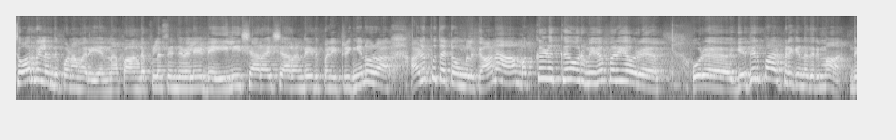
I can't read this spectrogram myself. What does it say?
சோர்வில் இருந்து போன மாதிரி என்னப்பா அந்த பிள்ளை செஞ்ச வேலையை டெய்லி இஷாரா இஷாராண்டே இது பண்ணிட்டு இருக்கீங்கன்னு ஒரு அழுப்பு தட்டு உங்களுக்கு. ஆனா மக்களுக்கு ஒரு மிகப்பெரிய ஒரு ஒரு எதிர்பார்ப்பு இருக்கு என்ன தெரியுமா? இந்த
